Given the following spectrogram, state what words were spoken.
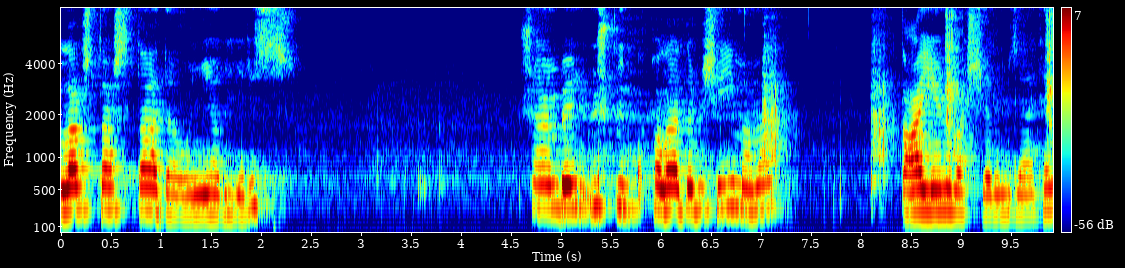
Brawl Stars'ta da oynayabiliriz. Şu an ben 3000 kupalarda bir şeyim ama daha yeni başladım zaten.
